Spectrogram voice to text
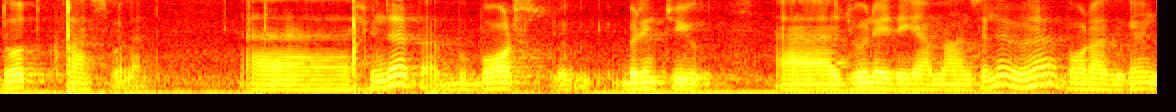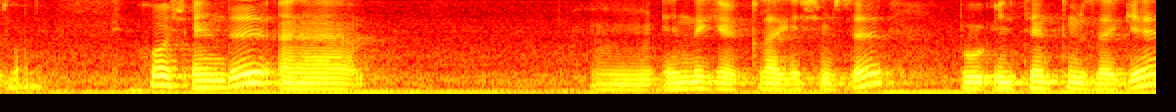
dot class bo'ladi. E, shunda bu borish birinchi e, jo'naydigan manzili va boradigan joyi. Xo'sh endi endigi qiladigan ishimiz bu intentimizga e,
